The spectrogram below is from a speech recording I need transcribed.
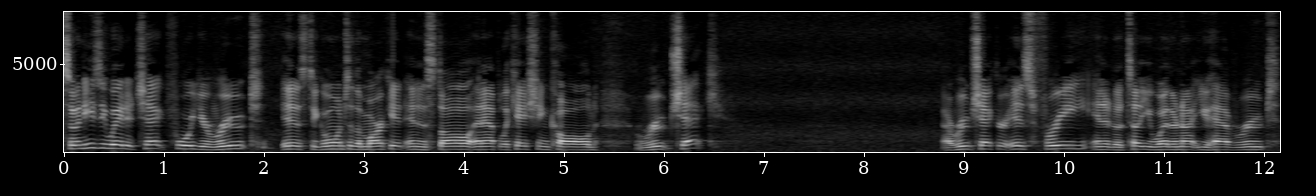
So an easy way to check for your root is to go into the market and install an application called Root Check. A root checker is free and it'll tell you whether or not you have root,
